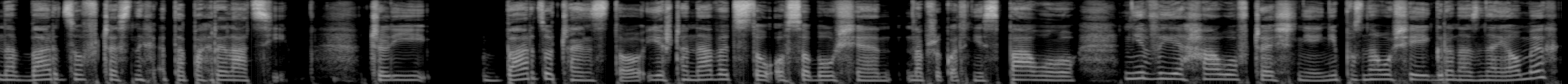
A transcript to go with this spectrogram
na bardzo wczesnych etapach relacji, czyli bardzo często jeszcze nawet z tą osobą się na przykład nie spało, nie wyjechało wcześniej, nie poznało się jej grona znajomych,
